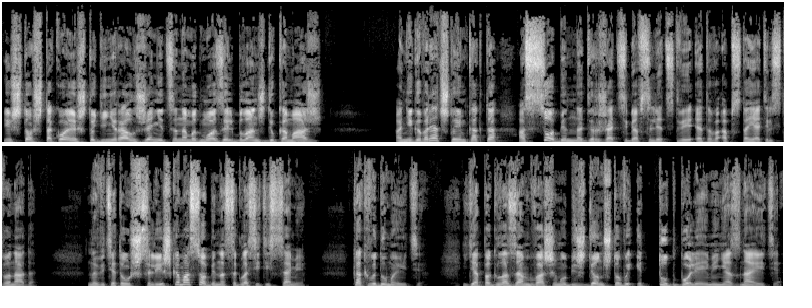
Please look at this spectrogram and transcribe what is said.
И что ж такое, что генерал женится на мадмуазель Бланш Дюкамаж? Они говорят, что им как-то особенно держать себя вследствие этого обстоятельства надо. Но ведь это уж слишком особенно, согласитесь сами. Как вы думаете? Я по глазам вашим убежден, что вы и тут более меня знаете.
